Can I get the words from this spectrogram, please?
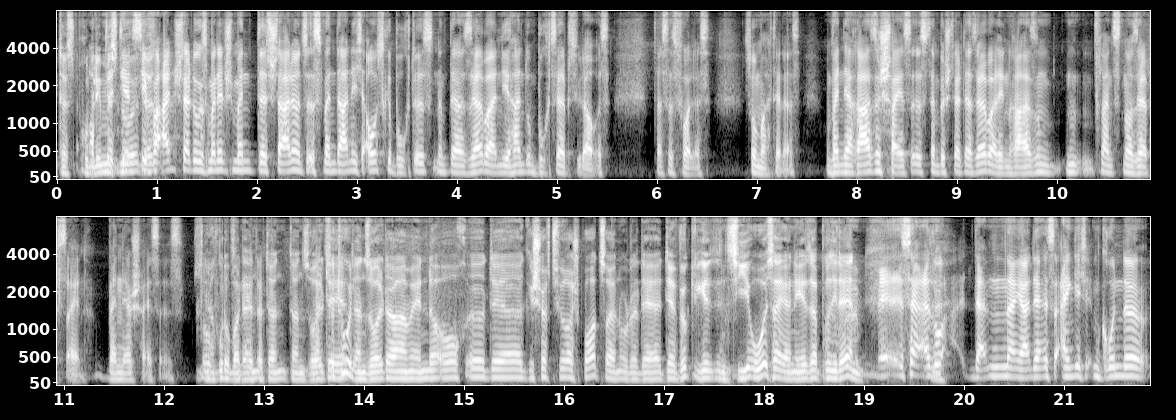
Das Problem Ob das ist nur, jetzt die Veranstaltungsmanagement des Stadions ist, wenn da nicht ausgebucht ist, nimmt er selber in die Hand und bucht selbst wieder aus, dass es voll ist. So macht er das. Und wenn der Rasen scheiße ist, dann bestellt er selber den Rasen, pflanzt nur selbst ein, wenn der scheiße ist. So ja, gut, aber dann, dann, dann, sollte, dann sollte er am Ende auch äh, der Geschäftsführer Sport sein oder der, der wirkliche CEO ist er ja, nee, ist er Präsident. Ist ja also, da, naja, der ist eigentlich im Grunde,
